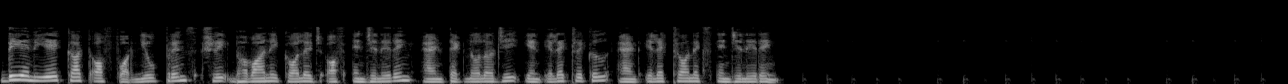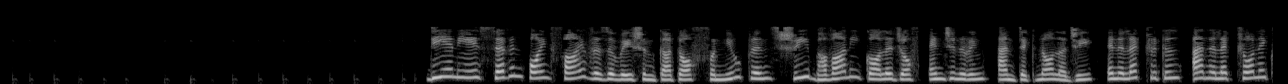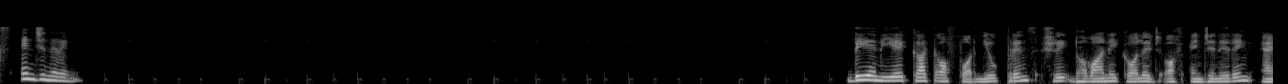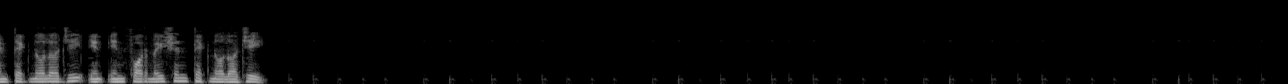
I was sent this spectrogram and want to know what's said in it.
TNEA cut off for new Prince Shri Bhavani College of Engineering and Technology in Electrical and Electronics Engineering. TNEA 7.5 reservation cut off for New Prince Shri Bhavani College of Engineering and Technology in Electrical and Electronics Engineering. TNEA cut off for new Prince Shri Bhavani College of Engineering and Technology in Information Technology.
